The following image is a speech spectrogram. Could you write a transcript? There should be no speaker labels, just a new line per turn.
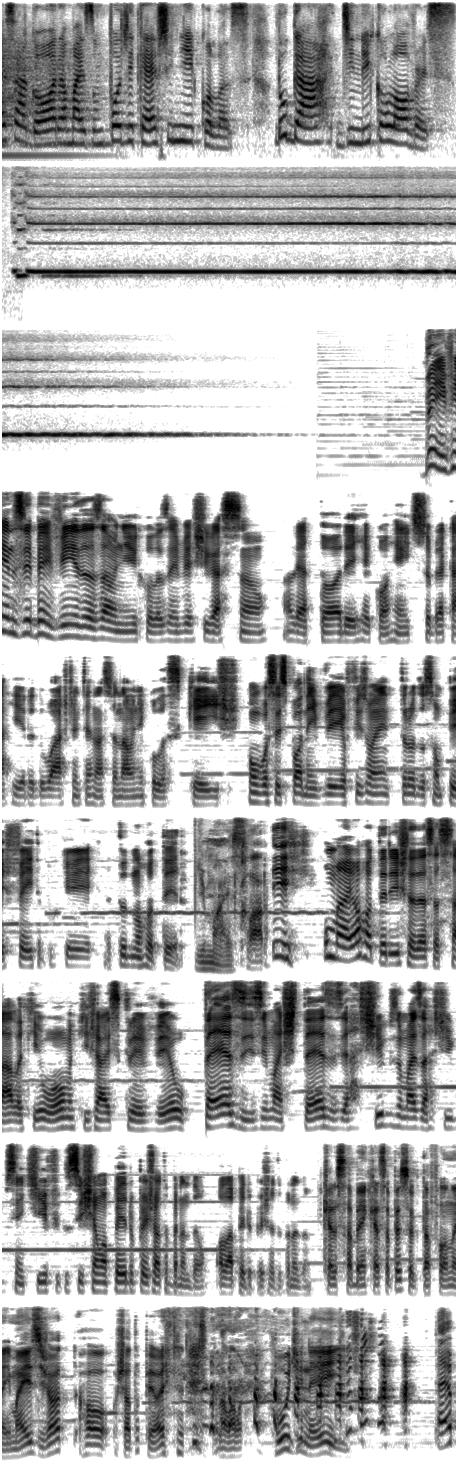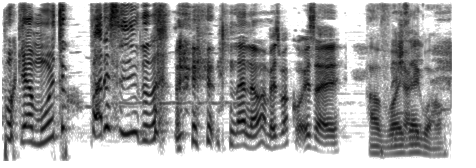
Começa agora mais um podcast Nicolas, lugar de Nicolovers.
Bem-vindos e bem-vindas ao Nicolas, a investigação aleatória e recorrente sobre a carreira do astro internacional Nicolas Cage. Como vocês podem ver, eu fiz uma introdução perfeita porque é tudo no roteiro.
Demais.
Claro.
E o maior roteirista dessa sala aqui, o homem que já escreveu teses e mais teses e artigos e mais artigos científicos, se chama Pedro PJ Brandão. Olá, Pedro PJ Brandão.
Quero saber quem é essa pessoa que tá falando aí. Mas J... Ro- JP, olha. Rudinei.
É porque é muito parecido, né?
não é não, é a mesma coisa. É.
A voz
Já-
é igual.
